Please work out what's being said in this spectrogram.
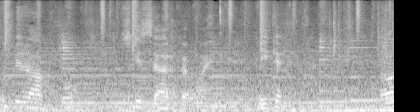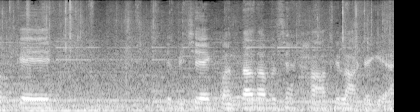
तो फिर आपको उसकी सैर करवाएँगे। ठीक है? ओके ये पीछे एक बंदा था मुझसे हाथ हिला के गया।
